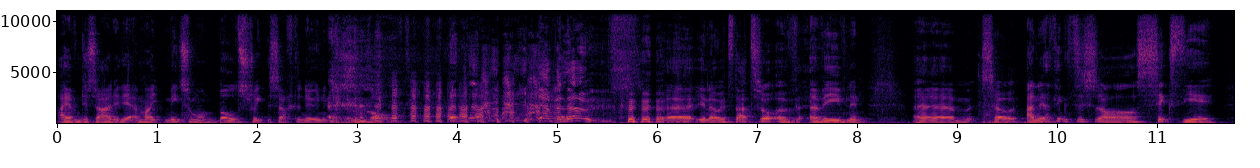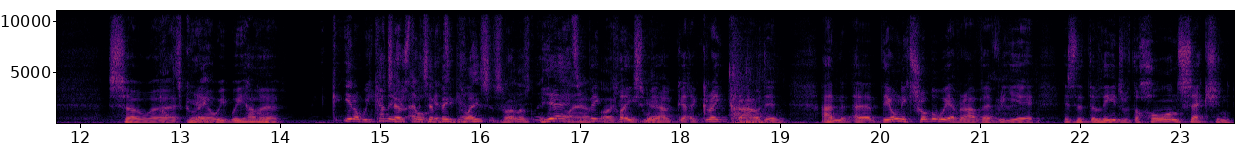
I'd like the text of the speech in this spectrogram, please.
I haven't decided yet. I might meet someone Bold Street this afternoon and get them involved. you never know. Uh, you know, it's that sort of, of evening. Um, so, and I think this is our sixth year. So, uh, That's great. yeah, we, we have a, you know, we kind of So- just and all it's a get big together. place as well, isn't it? Yeah, it's a big like, place. and We yeah. have got a great crowd in, and uh, the only trouble we ever have every year is that the leader of the horn section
